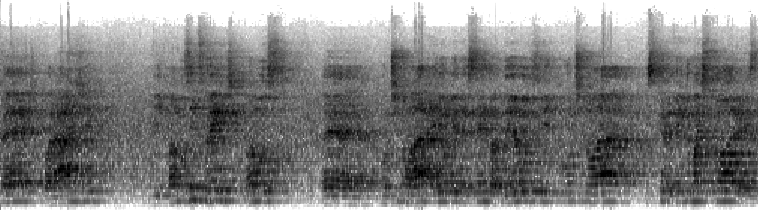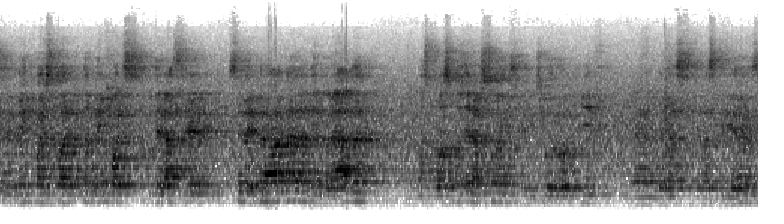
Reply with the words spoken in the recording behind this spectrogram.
fé, de coragem, e vamos em frente, vamos é, continuar aí obedecendo a Deus e continuar escrevendo uma história, escrevendo uma história que também pode, poderá ser celebrada, lembrada nas próximas gerações, a gente orou aqui é, pelas, pelas crianças,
